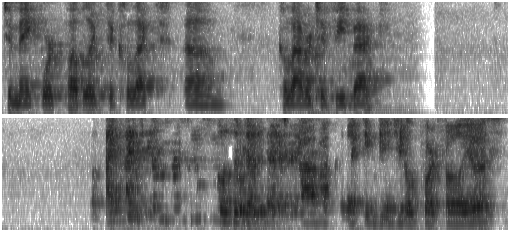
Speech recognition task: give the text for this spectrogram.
to make work public, to collect um, collaborative feedback? I think some, schools have done a nice job of collecting digital portfolios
